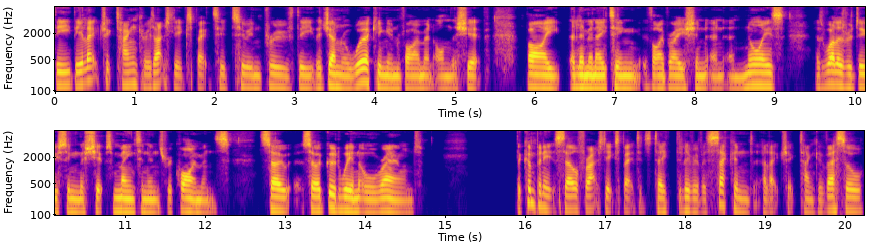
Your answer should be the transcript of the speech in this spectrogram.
the, the electric tanker is actually expected to improve the, the general working environment on the ship by eliminating vibration and, and noise, as well as reducing the ship's maintenance requirements. So, so a good win all round. The company itself are actually expected to take delivery of a second electric tanker vessel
